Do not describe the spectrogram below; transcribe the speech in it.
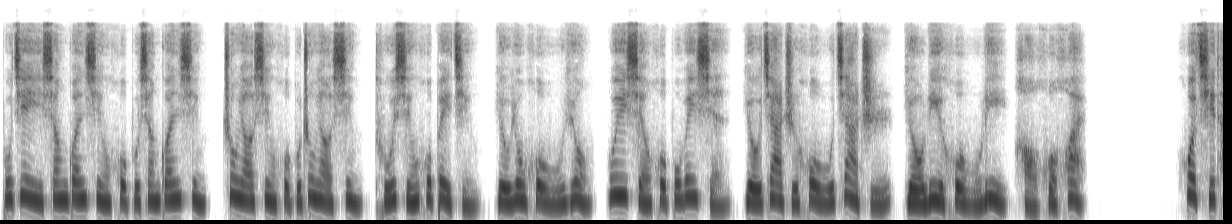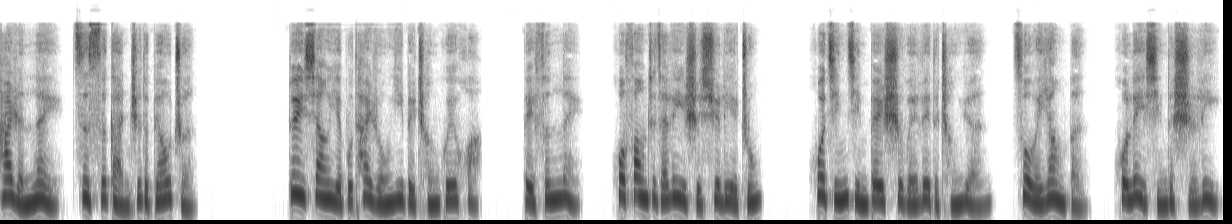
不介意相关性或不相关性，重要性或不重要性，图形或背景，有用或无用，危险或不危险，有价值或无价值，有利或无利，好或坏。或其他人类自私感知的标准，对象也不太容易被成规化、被分类或放置在历史序列中，或仅仅被视为类的成员，作为样本或类型的实例。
